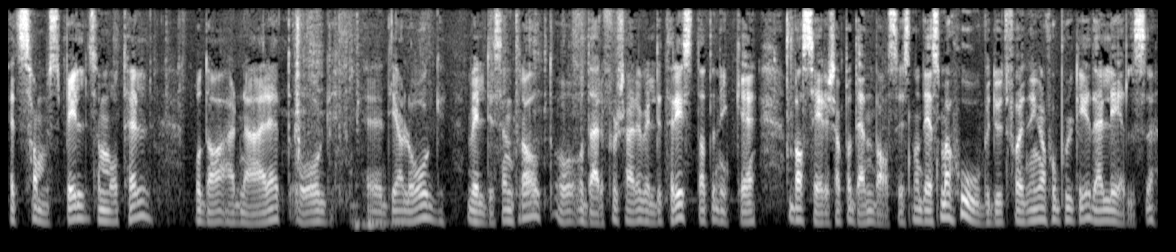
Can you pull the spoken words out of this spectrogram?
et samspill som må til, og da er nærhet og eh, dialog veldig sentralt. Og, Derfor er det veldig trist at en ikke baserer seg på den basisen. Og Det som er hovedutfordringa for politiet, det er ledelse.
